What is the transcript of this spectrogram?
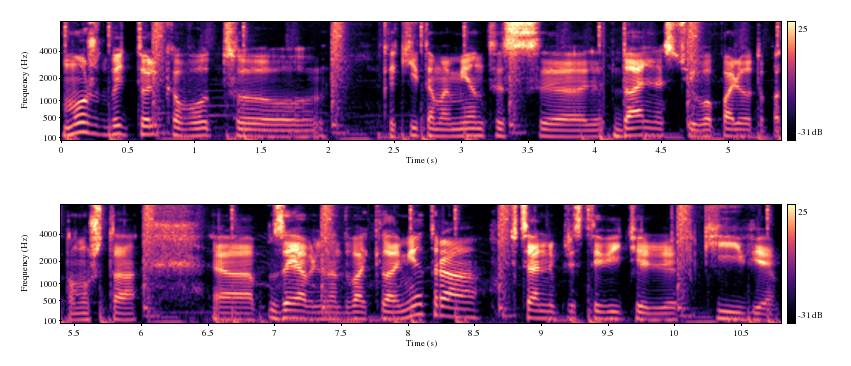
Может быть только вот э, какие-то моменты с э, дальностью его полета, потому что э, заявлено 2 километра. Официальный представитель в Киеве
